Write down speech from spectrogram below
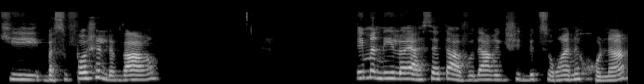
כי בסופו של דבר אם אני לא אעשה את העבודה הרגשית בצורה נכונה,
